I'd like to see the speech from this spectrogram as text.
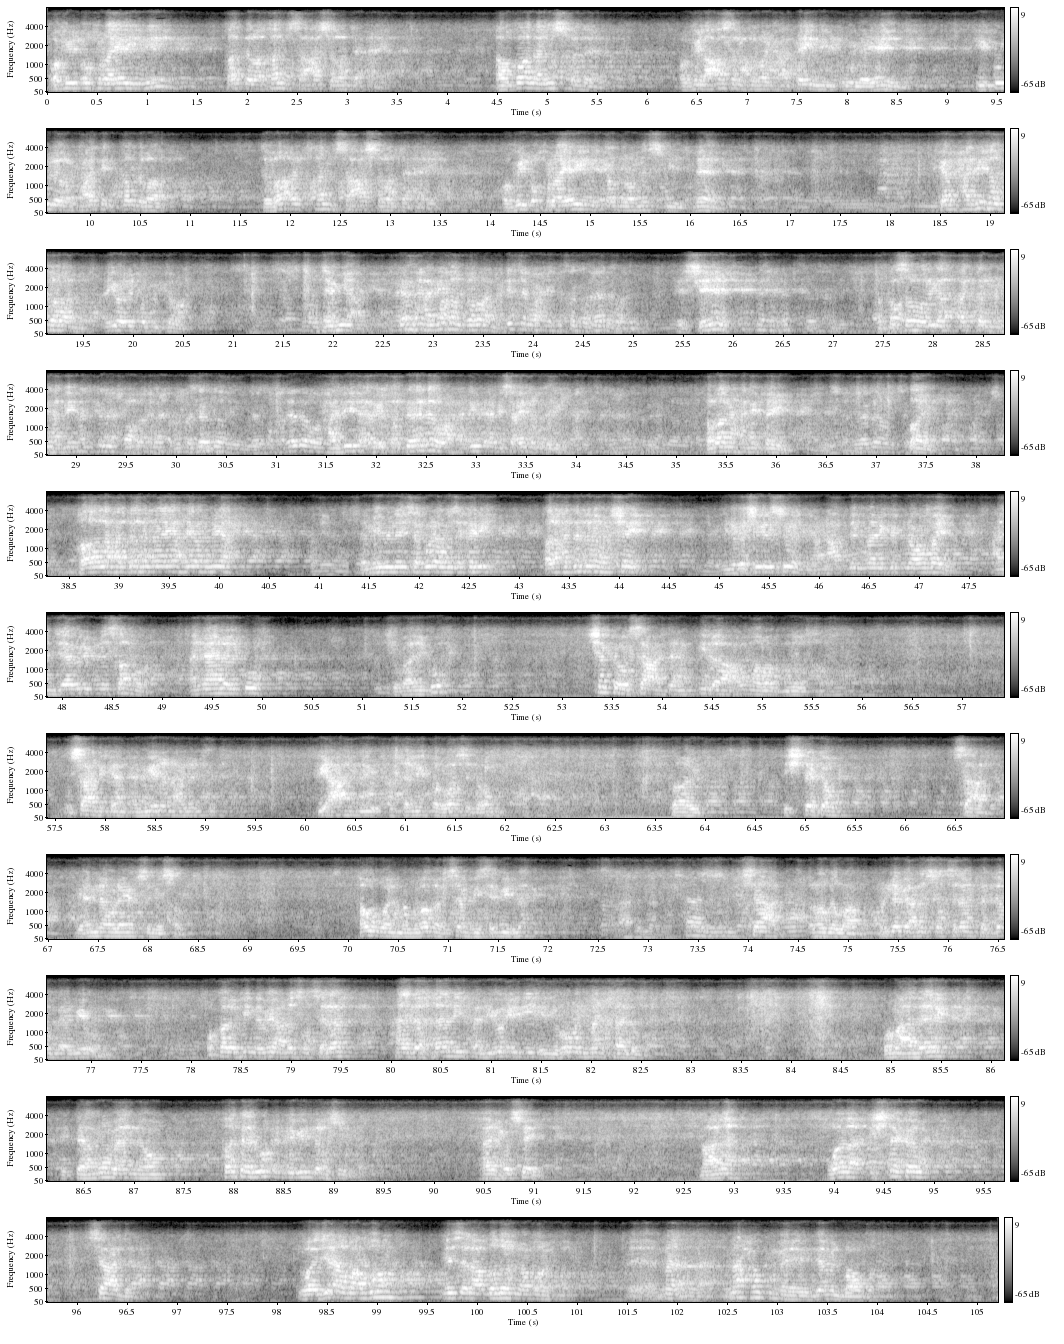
وفي الأخرين قدر خمس عشرة آيات أو طال نصف ذلك وفي العصر في الركعتين الأوليين في كل ركعة قدر قراءة خمس عشرة آية. وفي الأخريين قدر نصف ذلك كم حديث القرآن أيها الإخوة الكرام؟ جميعا. كم حديث القرآن؟ الشيخ. تتصور أكثر من حديث. حديث أبي قتالة وحديث أبي سعيد القريب قرانا حديثين طيب. قال حدثنا يحيى بن يحيى. تميم ليس أبو زكريا. قال حدثنا هشيم بن بشير السوري عن عبد الملك بن عمير عن جابر بن صمرة أن أهل الكوف شوف أهل الكوف شكوا سعدا إلى عمر بن الخطاب. وسعد كان أميرا على الكوف في عهد الخليفة الواسد عمر. طيب. اشتكوا سعد بأنه لا يحسن الصوت. أول من رضى بسم في سبيل الله. سعد رضي الله عنه. والنبي عليه الصلاة والسلام فدهم بأبيه أمي. وقال فيه النبي عليه الصلاة والسلام هذا خالي فليردي إنهم من خاله. ومع ذلك اتهموا بأنهم قتلوا ابن بنت رسول الله الحسين. معناه واشتكوا سعدا. وجاء بعضهم يسأل عبد الله بن عمر ما, ما حكم دم البعوضة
